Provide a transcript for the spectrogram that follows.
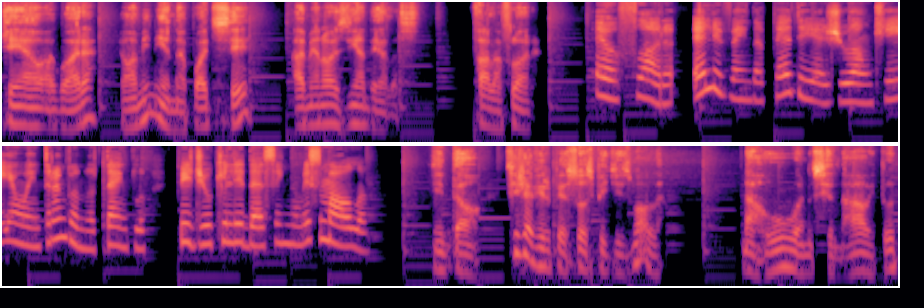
Quem é agora? É uma menina, pode ser a menorzinha delas. Fala, Flora. Eu, Flora, ele vendo a Pedro e a João que iam entrando no templo, pediu que lhe dessem uma esmola. Então, vocês já viram pessoas pedir esmola? Na rua, no sinal e tudo.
